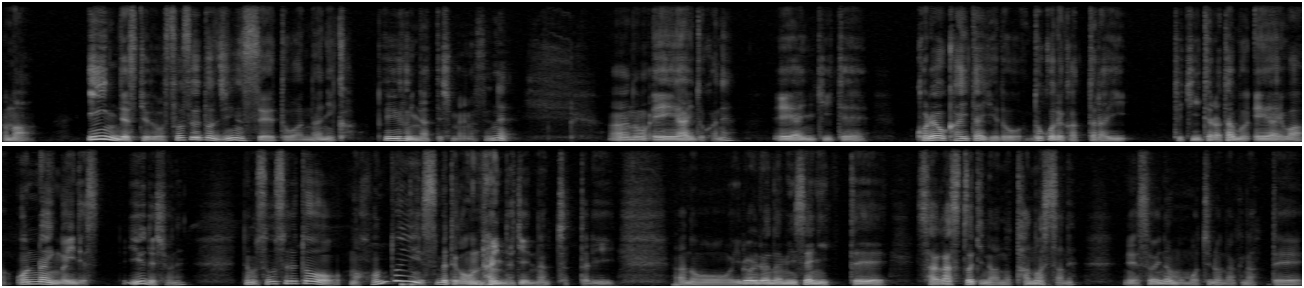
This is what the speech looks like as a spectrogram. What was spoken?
まあいいんですけどそうすると人生とは何かというふうになってしまいますよね。あの AI とかね AI に聞いてこれを買いたいけどどこで買ったらいいって聞いたら多分 AI はオンラインがいいですって言うでしょうね。でもそうすると、まあ、本当に全てがオンラインだけになっちゃったりあのいろいろな店に行って探す時のあの楽しさねねそういうのももちろんなくなってやっ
